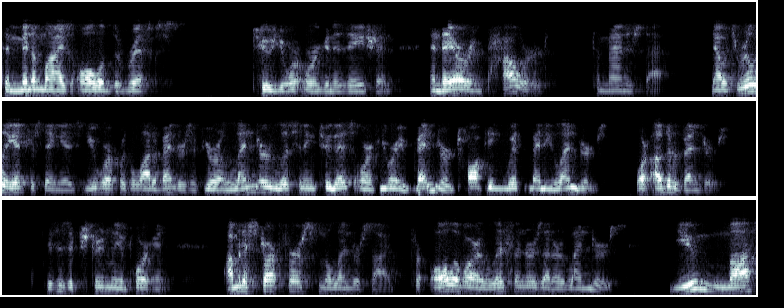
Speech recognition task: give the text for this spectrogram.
to minimize all of the risks to your organization. And they are empowered to manage that. Now, what's really interesting is you work with a lot of vendors. If you're a lender listening to this, or if you're a vendor talking with many lenders or other vendors, this is extremely important. I'm going to start first from the lender side. For all of our listeners that are lenders, you must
